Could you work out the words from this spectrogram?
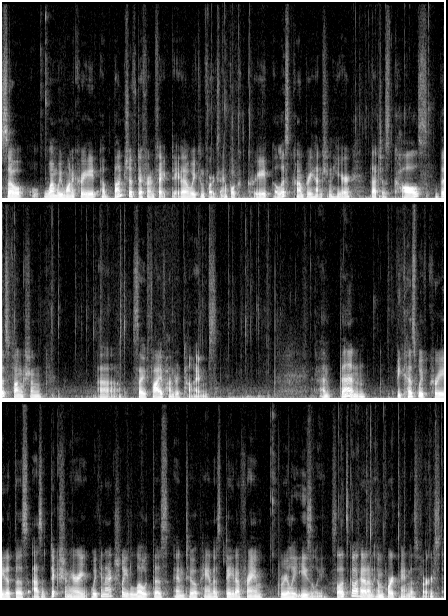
So when we want to create a bunch of different fake data, we can, for example, create a list comprehension here that just calls this function, uh, say 500 times. And then, because we've created this as a dictionary, we can actually load this into a pandas data frame really easily. So let's go ahead and import pandas first.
